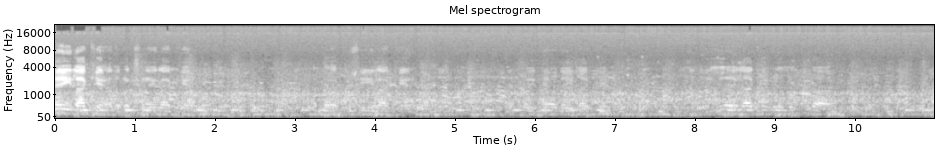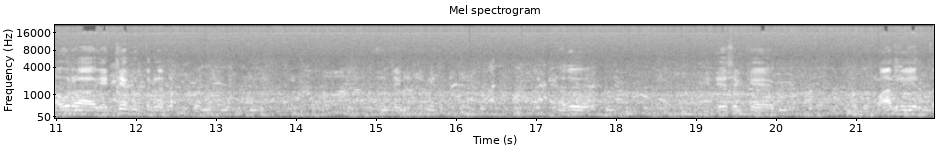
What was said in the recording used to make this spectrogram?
ಯಾವುದೇ ಇಲಾಖೆ, ಅದು ರಕ್ಷಣಾ ಇಲಾಖೆ ಇರ್ಬೋದು ಅಥವಾ ಕೃಷಿ ಇಲಾಖೆ ಇರ್ಬೋದು ಅಥವಾ ಇನ್ಯಾವುದೇ ಇಲಾಖೆ. ಎಲ್ಲ ಇಲಾಖೆಗಳಲ್ಲೂ ಕೂಡ ಅವರ ಹೆಜ್ಜೆ ಗುರುತುಗಳನ್ನು ಬಿಟ್ಕೊಂಡಿದ್ದಾರೆ ಹೆಜ್ಜೆ ಗುರುತುಗಳು. ಅದು ಈ ದೇಶಕ್ಕೆ ಒಂದು ಮಾದರಿಯಂತ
